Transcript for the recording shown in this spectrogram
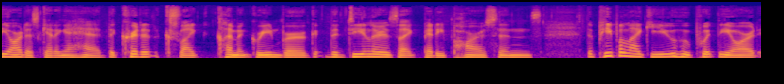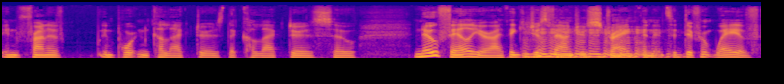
the artist getting ahead. The critics like Clement Greenberg, the dealers like Betty Parsons, the people like you who put the art in front of important collectors, the collectors. So no failure. I think you just found your strength and it's a different way of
